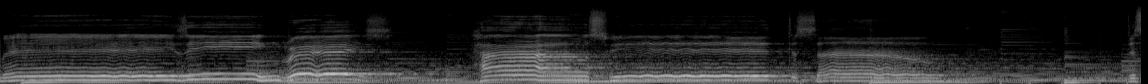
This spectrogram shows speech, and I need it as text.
Amazing grace, how sweet the sound. To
